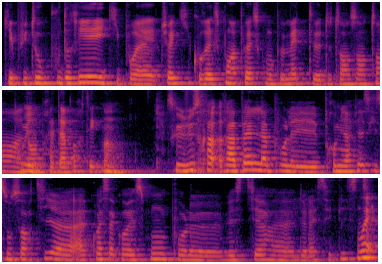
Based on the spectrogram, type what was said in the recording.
qui est plutôt poudré et qui, pourrait, tu vois, qui correspond un peu à ce qu'on peut mettre de temps en temps euh, Oui. dans le prêt-à-porter. quoi. Mm. Parce que juste ra- rappelle là pour les premières pièces qui sont sorties, euh, à quoi ça correspond pour le vestiaire euh, de la cycliste? Ouais,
